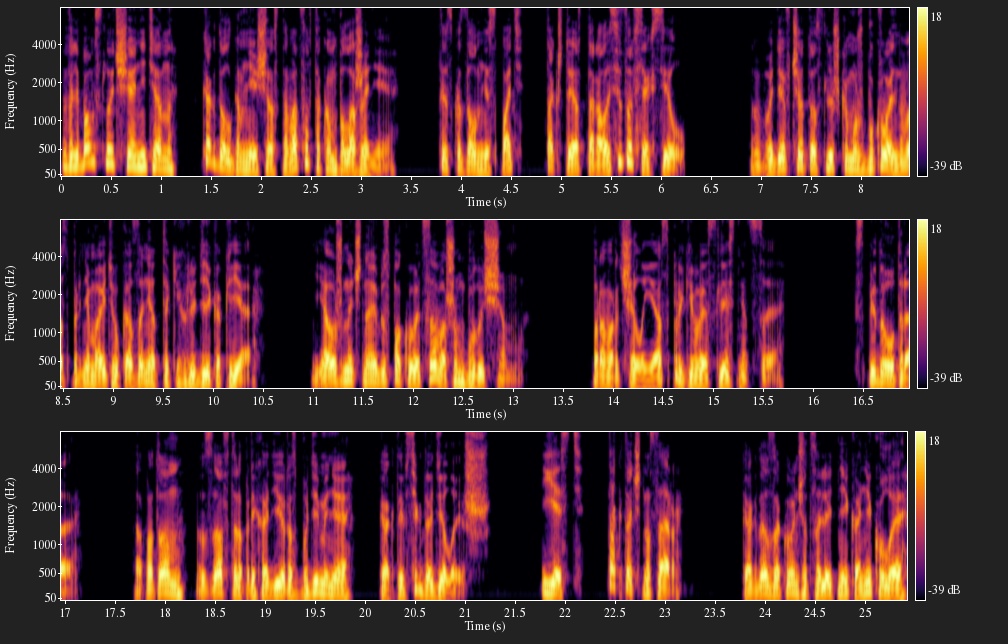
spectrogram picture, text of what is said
«В любом случае, Анитян, как долго мне еще оставаться в таком положении? Ты сказал мне спать, так что я старалась изо всех сил». «Вы, девчата, слишком уж буквально воспринимаете указания от таких людей, как я. Я уже начинаю беспокоиться о вашем будущем». Проворчал я, спрыгивая с лестницы. «Спи до утра. А потом, завтра приходи и разбуди меня, как ты всегда делаешь». «Есть. «Так точно, сэр». «Когда закончатся летние каникулы,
